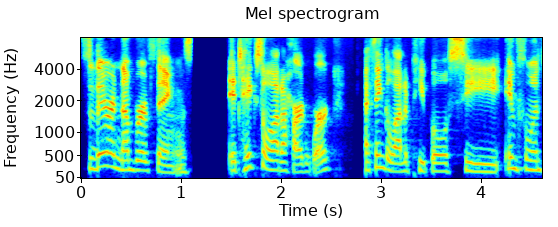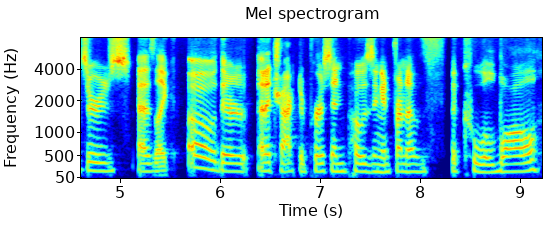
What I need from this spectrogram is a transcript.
So there are a number of things. It takes a lot of hard work. I think a lot of people see influencers as like, oh, they're an attractive person posing in front of a cool wall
